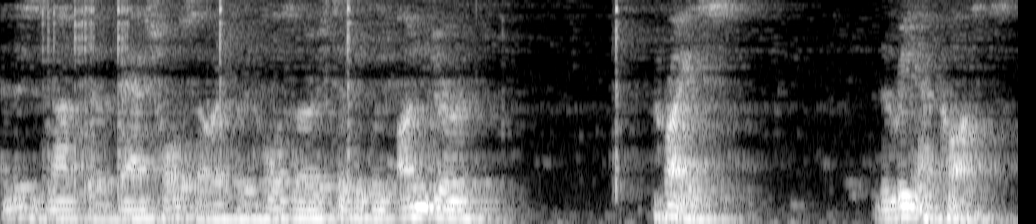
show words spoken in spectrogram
and this is not to bash wholesalers, but wholesalers typically under price the rehab costs.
